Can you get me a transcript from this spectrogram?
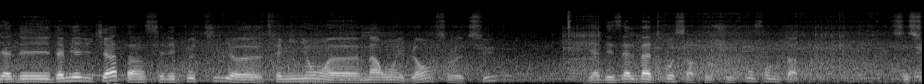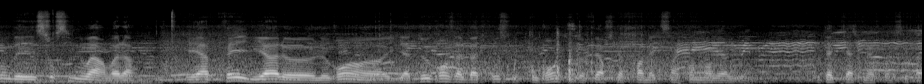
Il y a des damiers du Cap, hein, c'est les petits euh, très mignons euh, marron et blanc sur le dessus. Il y a des albatros, alors que je ne confonde pas. Ce sont des sourcils noirs, voilà. Et après, il y a le, le grand, euh, il y a deux grands albatros, le plus grand qui peut faire jusqu'à 3,50 m d'envergure. Peut-être 4 mètres, on ne sait pas.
